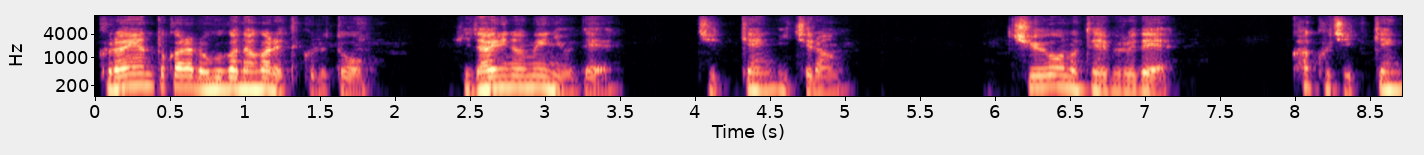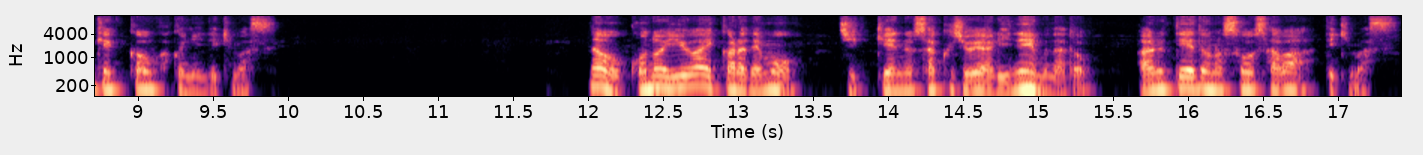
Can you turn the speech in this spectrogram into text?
クライアントからログが流れてくると、左のメニューで実験一覧、中央のテーブルで各実験結果を確認できます。なお、この UI からでも実験の削除やリネームなど、ある程度の操作はできます。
